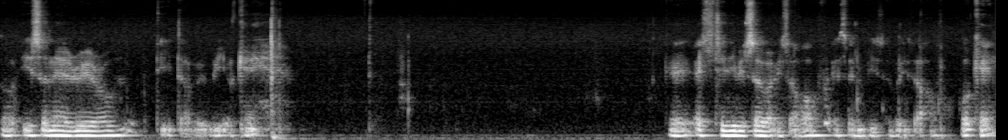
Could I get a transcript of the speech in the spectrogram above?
So Ethernet reroute DWB, okay. Okay, HTTP server is off, SNMP server is off. Okay.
